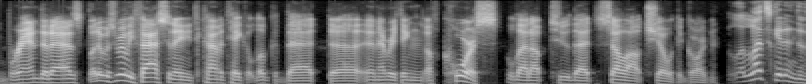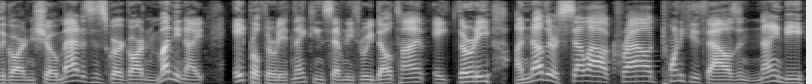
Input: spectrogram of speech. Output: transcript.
brand it as. But it was really fascinating to kind of take a look at that uh, and everything, of course, led up to that sellout show at the Garden. Let's get into the Garden show. Madison Square Garden, Monday night, April 30th, 1973, bell time, 8.30. Another sellout crowd, 22,090.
